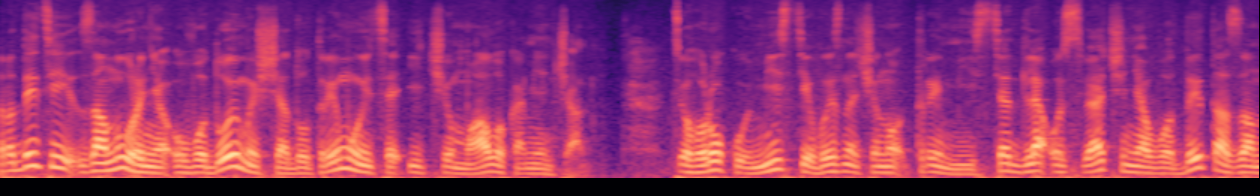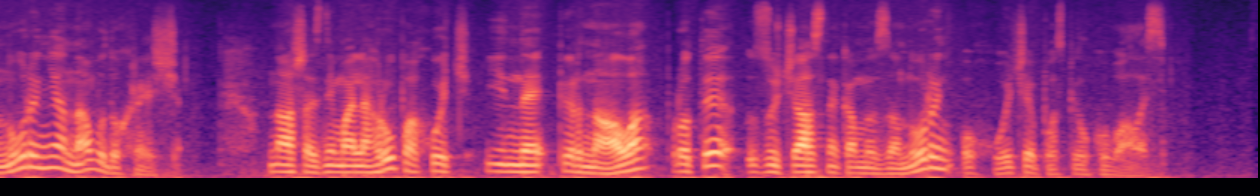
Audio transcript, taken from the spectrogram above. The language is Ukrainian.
Традицій занурення у водоймища дотримується і чимало кам'янчан. Цього року у місті визначено три місця для освячення води та занурення на водохреща. Наша знімальна група, хоч і не пірнала, проте з учасниками занурень охоче поспілкувалась.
